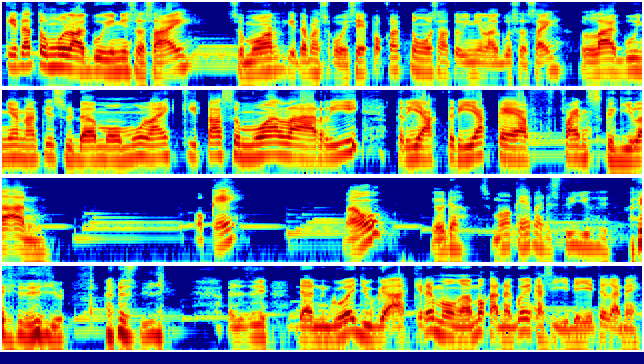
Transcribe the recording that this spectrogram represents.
Kita tunggu lagu ini selesai. Semua kita masuk WC pokoknya tunggu satu ini lagu selesai. Lagunya nanti sudah mau mulai. Kita semua lari teriak-teriak kayak fans kegilaan. Oke? Mau ya udah semua kayak pada setuju. Pada setuju pada setuju pada setuju. Dan gue juga akhirnya mau nggak mau karena gue kasih ide itu kan ya.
